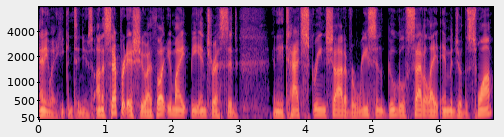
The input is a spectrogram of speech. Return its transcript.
Anyway, he continues on a separate issue. I thought you might be interested in the attached screenshot of a recent Google satellite image of the swamp.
